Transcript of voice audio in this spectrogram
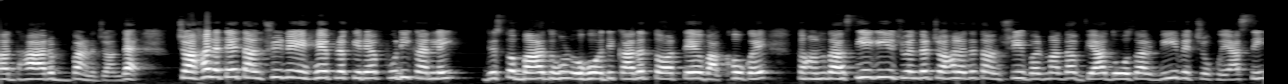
ਆਧਾਰ ਬਣ ਜਾਂਦਾ ਹੈ। ਚਾਹਲ ਅਤੇ ਤਨਸ਼ੀ ਨੇ ਇਹ ਪ੍ਰਕਿਰਿਆ ਪੂਰੀ ਕਰ ਲਈ ਜਿਸ ਤੋਂ ਬਾਅਦ ਹੁਣ ਉਹ ਅਧਿਕਾਰਤ ਤੌਰ ਤੇ ਵੱਖ ਹੋ ਗਏ। ਤੁਹਾਨੂੰ ਦੱਸ ਦਈਏ ਕਿ ਯੁਜਵਿੰਦਰ ਚਾਹਲ ਅਤੇ ਤਨਸ਼ੀ ਵਰਮਾ ਦਾ ਵਿਆਹ 2020 ਵਿੱਚ ਹੋਇਆ ਸੀ।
